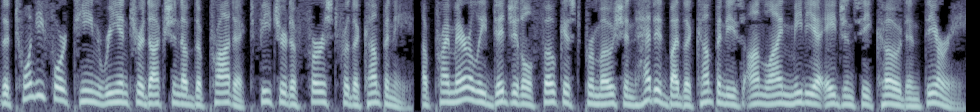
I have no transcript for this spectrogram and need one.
The 2014 reintroduction of the product featured a first for the company, a primarily digital-focused promotion headed by the company's online media agency Code and Theory.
